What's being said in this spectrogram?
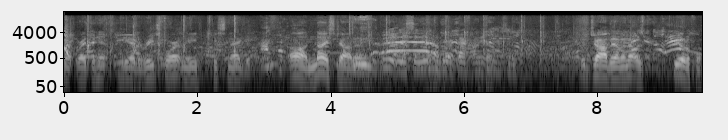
Went right to him. He had to reach for it, and he, he snagged it. Oh, nice job, Evan. I'll be right back. I'll get. Good job, Evan. That was beautiful.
